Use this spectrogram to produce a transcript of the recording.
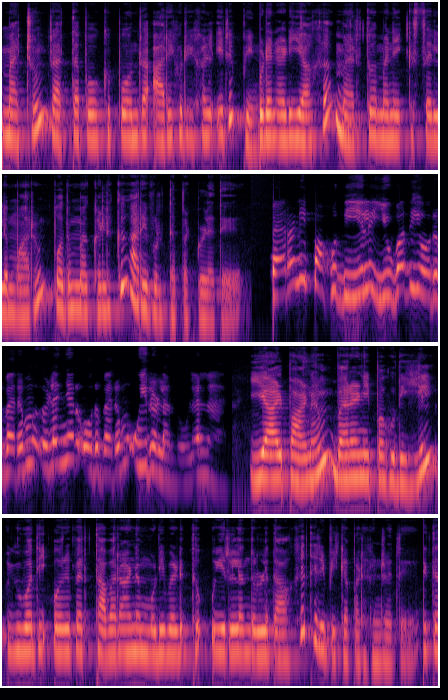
மற்றும் இரத்தப்போக்கு போன்ற அறிகுறிகள் இருப்பின் உடனடியாக மருத்துவமனைக்கு செல்லுமாறும் பொதுமக்களுக்கு அறிவுறுத்தப்பட்டுள்ளது. பரணி பகுதியில் யுவதி ஒருவரும் இளைஞர் ஒருவரும் உயிரிழந்துள்ளனர். யாழ்ப்பாணம் பரணி பகுதியில் யுவதி ஒருவர் தவறான முடிவெடுத்து உயிரிழந்துள்ளதாக தெரிவிக்கப்படுகின்றது. இந்த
